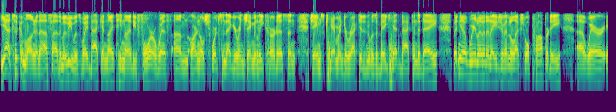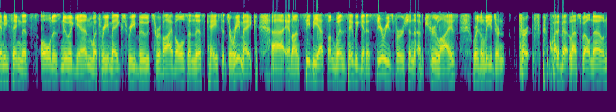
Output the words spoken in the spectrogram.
Yeah, it took him long enough. Uh, the movie was way back in 1994 with um, Arnold Schwarzenegger and Jamie Lee Curtis, and James Cameron directed, and it was a big hit back in the day. But you know, we live in an age of intellectual property uh, where anything that's old is new again, with remakes, reboots, revivals. In this case, it's a remake. Uh, and on CBS on Wednesday, we get a series version of True Lies, where the leads are quite a bit less well known.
